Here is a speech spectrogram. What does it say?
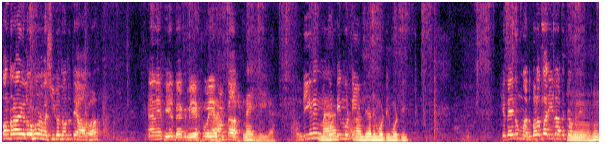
15 ਕਿਲੋ ਹੁਣ ਵਸ਼ੀ ਕੋ ਦੁੱਧ ਤਿਆਰ ਹੋਆ ਐਵੇਂ ਫੇਰ ਬੈਕ ਮੇ ਹੋਏ ਹੁਣ ਧਾਰ ਨਹੀਂ ਠੀਕ ਆ। ਹੁੰਦੀ ਕਿ ਨਹੀਂ? ਮੋਟੀ ਮੋਟੀ। ਆਂਦੇ ਆਂਦੇ ਮੋਟੀ ਮੋਟੀ। ਕਿਤੇ ਇਹਨੂੰ ਮਦਬਲਾ ਭਾਜੀ ਲੱਤ ਚੁੱਕ ਦੇ ਹੂੰ ਹੂੰ।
